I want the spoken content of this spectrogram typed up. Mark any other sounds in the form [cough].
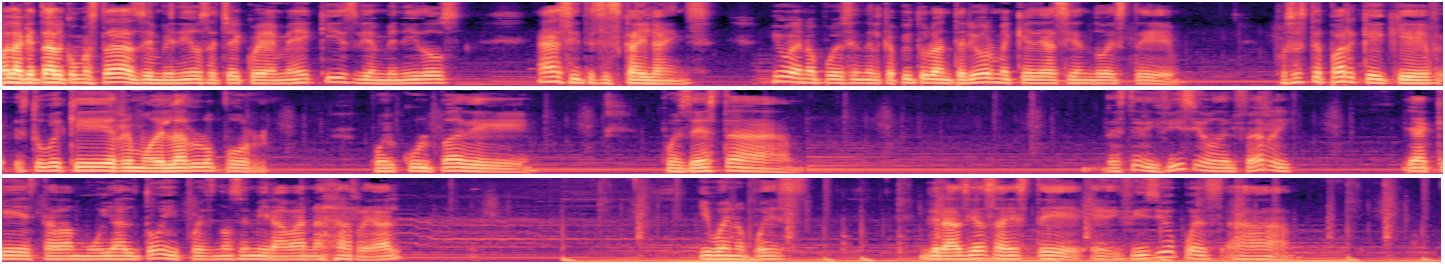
Hola, ¿qué tal? ¿Cómo estás? Bienvenidos a Checo MX, bienvenidos a Cities Skylines. Y bueno, pues en el capítulo anterior me quedé haciendo este pues este parque que tuve que remodelarlo por por culpa de pues de esta de este edificio del ferry, ya que estaba muy alto y pues no se miraba [laughs] nada real. Y bueno, pues gracias a este edificio pues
